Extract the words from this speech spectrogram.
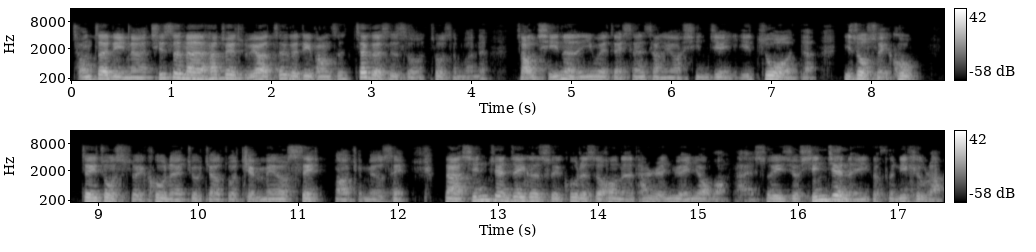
从这里呢，其实呢，它最主要这个地方是这个是说做什么呢？早期呢，因为在山上要新建一座的一座水库，这一座水库呢就叫做 Jamel s e 啊 Jamel s e。那新建这个水库的时候呢，它人员要往来，所以就新建了一个 funicular，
